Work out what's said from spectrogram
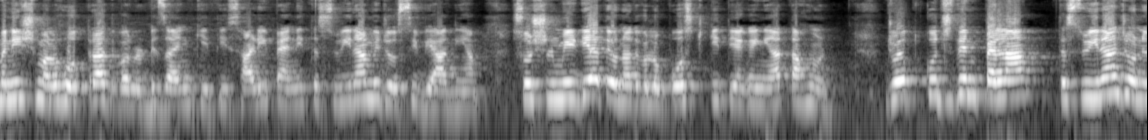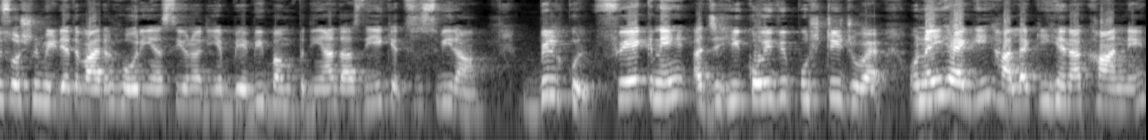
ਮਨੀਸ਼ ਮਲਹੋਤਰਾ ਦੇ ਵੱਲੋਂ ਡਿਜ਼ਾਈਨ ਕੀਤੀ ਸਾੜੀ ਪਹਿਨੀ ਤਸਵੀਰਾਂ ਵੀ ਜੋ ਸੀ ਵਿਆਹ ਦੀਆਂ। ਸੋਸ਼ਲ ਮੀਡੀਆ ਤੇ ਉਹਨਾਂ ਦੇ ਵੱਲੋਂ ਪੋਸਟ ਕੀਤੀਆਂ ਗਈਆਂ। ਤਾਂ ਹੁਣ ਜੋ ਕੁਝ ਦਿਨ ਪਹਿਲਾਂ ਤਸਵੀਰਾਂ ਜੋ ਨੇ ਸੋਸ਼ਲ ਮੀਡੀਆ ਤੇ ਵਾਇਰਲ ਹੋ ਰਹੀਆਂ ਸੀ, ਉਹਨਾਂ ਦੀਆਂ ਬੇਬੀ ਬੰਪ ਦੀਆਂ, ਦੱਸ ਦਈਏ ਕਿ ਤਸਵੀਰਾਂ ਬਿਲਕੁਲ ਫੇਕ ਨੇ, ਅਜਿਹੀ ਕੋਈ ਵੀ ਪੁਸ਼ਟੀ ਜੋ ਹੈ, ਉਹ ਨਹੀਂ ਹੈਗੀ। ਹਾਲਾਂਕਿ ਹਿਨਾ ਖਾਨ ਨੇ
